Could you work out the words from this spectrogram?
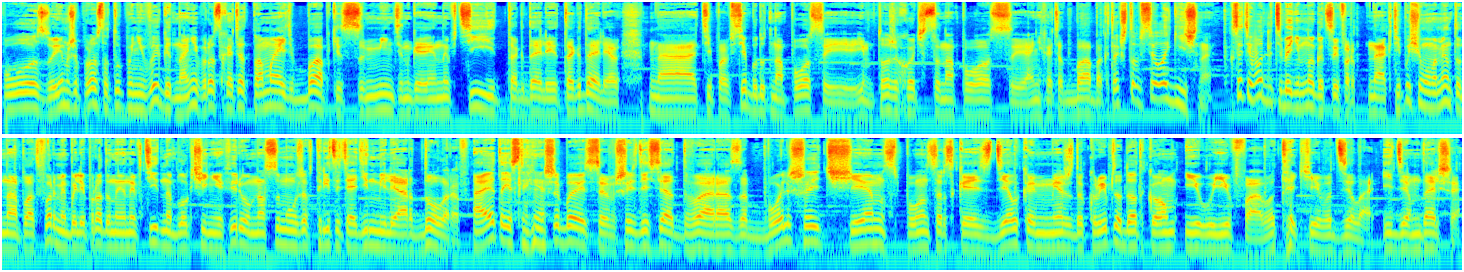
позу, им же просто тупо невыгодно. Они просто хотят помаять бабки с минтинга NFT и так далее, и так далее. А типа все будут на поз, и им тоже хочется на поз, и они хотят бабок. Так что все логично. Кстати, вот для тебя немного цифр. А к текущему моменту на платформе были проданы NFT на блокчейне Ethereum на сумму уже в 31 миллиард долларов. А это, если не ошибаюсь, в 62 раза больше, чем спонсор спонсорская сделка между Crypto.com и UEFA. Вот такие вот дела. Идем дальше.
